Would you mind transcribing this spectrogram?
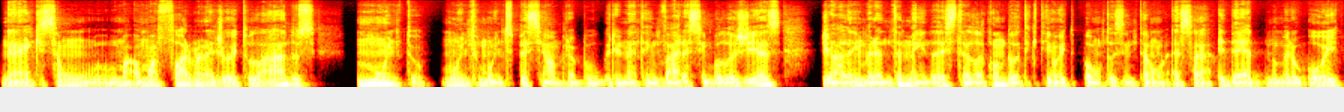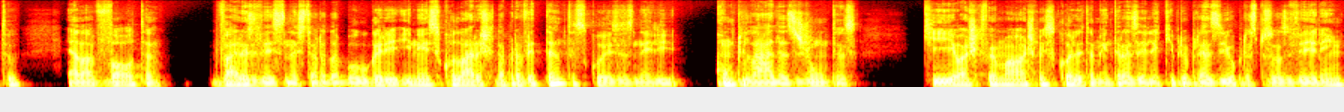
né, que são uma, uma forma né, de oito lados muito, muito, muito especial para Bulgari, né? Tem várias simbologias, já lembrando também da estrela Condotte, que tem oito pontas. Então, essa ideia do número oito, ela volta várias vezes na história da Bulgari, e nesse colar acho que dá para ver tantas coisas nele compiladas juntas que eu acho que foi uma ótima escolha também trazer ele aqui para o Brasil, para as pessoas verem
